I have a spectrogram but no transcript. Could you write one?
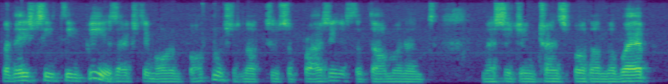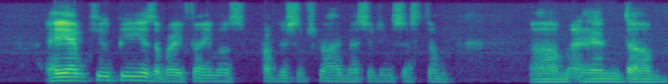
but HTTP is actually more important, which is not too surprising. It's the dominant messaging transport on the web. AMQP is a very famous publish-subscribe messaging system. Um, and um,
